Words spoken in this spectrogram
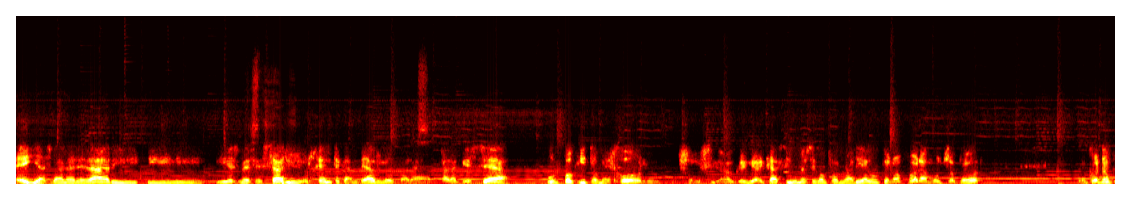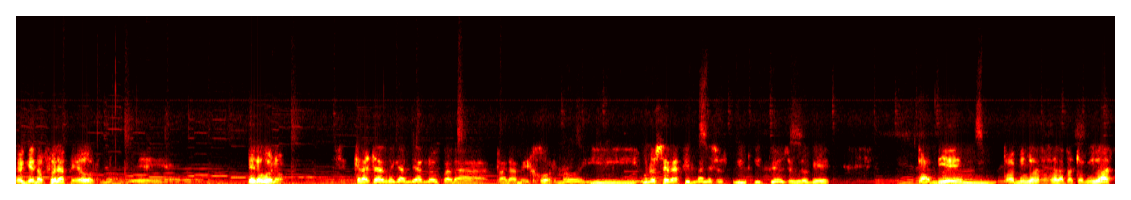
ellas van a heredar y, es necesario y urgente cambiarlo para, para que sea un poquito mejor, aunque casi uno se conformaría con que no fuera mucho peor, con que no fuera peor, ¿no? Eh, pero bueno, tratar de cambiarlo para, para mejor, ¿no? Y uno se reafirma en esos principios, yo creo que también, también gracias a la paternidad.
